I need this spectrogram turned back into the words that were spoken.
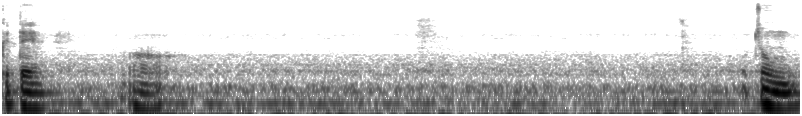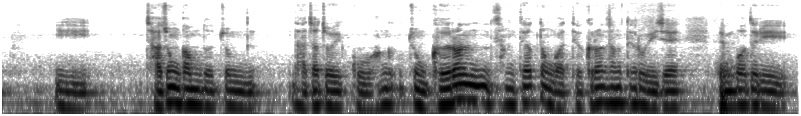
그때 어 좀 이 자존감도 좀 낮아져 있고 좀 그런 상태였던 것 같아요. 그런 상태로 이제 멤버들이 어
